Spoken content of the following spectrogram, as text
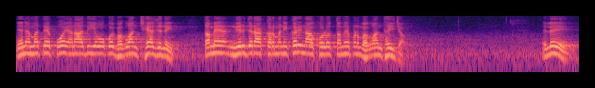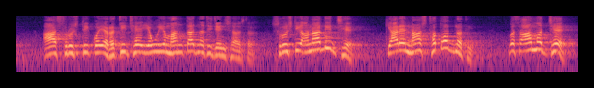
એને મતે કોઈ અનાદિ એવો કોઈ ભગવાન છે જ નહીં. તમે નિર્જરા કર્મની કરી નાખો તમે પણ ભગવાન થઈ જાઓ. એટલે આ સૃષ્ટિ કોઈ રચી છે એવું એ માનતા જ નથી જૈન શાસ્ત્ર. સૃષ્ટિ અનાદિ જ છે. ક્યારે નાશ થતો જ નથી. બસ આમ જ છે.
